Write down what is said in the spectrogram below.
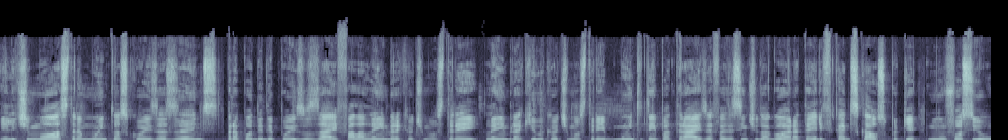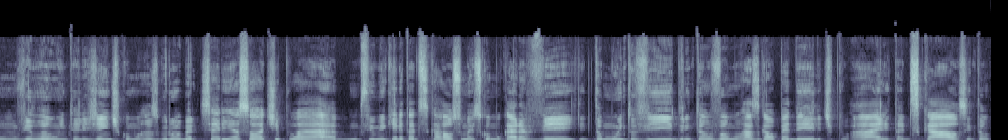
Ele te mostra muito as coisas antes para poder depois usar e falar, lembra que eu te mostrei? Lembra aquilo que eu te mostrei muito tempo atrás? Vai fazer sentido agora. Até ele ficar descalço, porque não fosse um vilão inteligente como o Hans Gruber, seria só tipo, ah, um filme que ele tá descalço, mas como o cara vê, então muito vidro, então vamos rasgar o pé dele, tipo, ah, ele tá descalço. Então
